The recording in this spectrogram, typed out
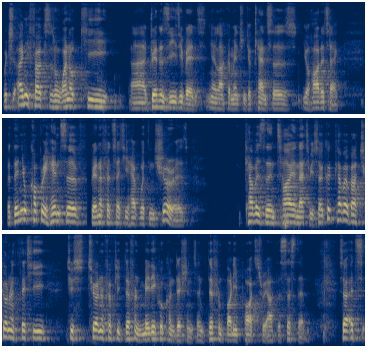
which only focuses on one or key uh, dread disease events, you know, like I mentioned, your cancers, your heart attack. But then your comprehensive benefits that you have with insurers covers the entire anatomy. So it could cover about 230 to 250 different medical conditions and different body parts throughout the system. So it's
